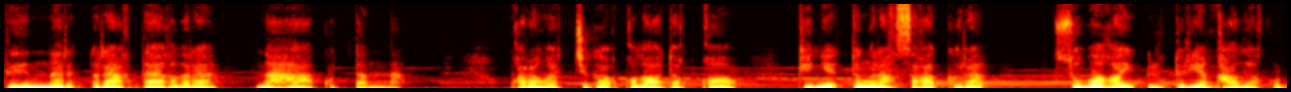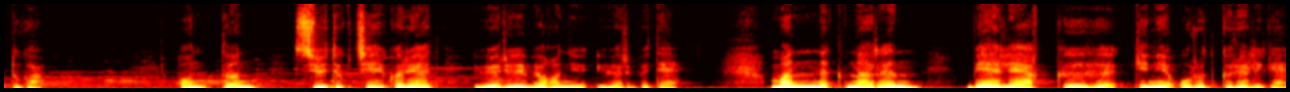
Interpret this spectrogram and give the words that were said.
тыыннар ыраактаагылара наһаа куттанна. Хараҥаччыга колоотокко кини тыҥырах саҕа кыра су багай үлтүриэн хаалыах курдуга. Онтон сүүтүкчей көрөөт үөрүү бөҕөнү үөрбүтэ маннык нарын бээлээх кыыһы кини урут көрөлиге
